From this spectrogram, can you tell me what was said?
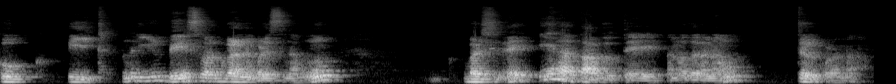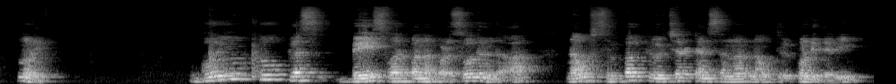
cook, eat. ಅಂದ್ರೆ ಈ ಬೇಸ್ ವರ್ಬ್ಗಳನ್ನು ಬಳಸಿ ನಾವು ಬಳಸಿದ್ರೆ ಏನ್ ಅರ್ಥ ಆಗುತ್ತೆ ಅನ್ನೋದನ್ನ ನಾವು ತಿಳ್ಕೊಳ್ಳೋಣ. ನೋಡಿ. Going to plus base verb ಅನ್ನ ಬಳಸೋದ್ರಿಂದ ನಾವು ಸಿಂಪಲ್ ಫ್ಯೂಚರ್ ಟೆನ್ಸ್ ಅನ್ನ ನಾವು ತಿಳ್ಕೊಂಡಿದ್ದೇವೆ.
